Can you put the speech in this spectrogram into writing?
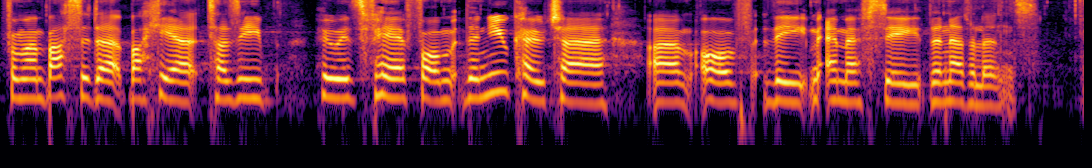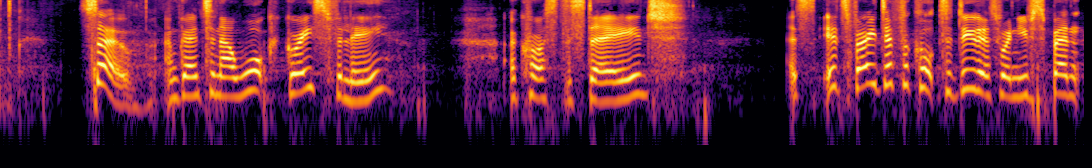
from Ambassador Bahia Tahzib, who is here from the new co-chair um, of the MFC, the Netherlands. So I'm going to now walk gracefully across the stage. It's, it's, very difficult to do this when you've spent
